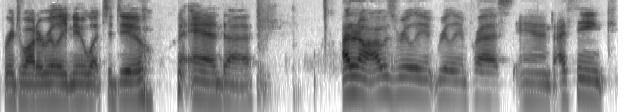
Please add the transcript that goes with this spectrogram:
Bridgewater really knew what to do. And uh, I don't know. I was really, really impressed. And I think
